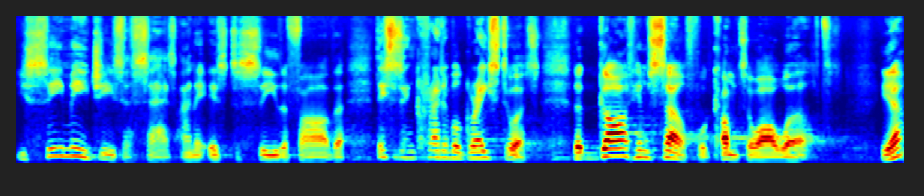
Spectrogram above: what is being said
You see me, Jesus says, and it is to see the Father. This is incredible grace to us that God Himself would come to our world. Yeah?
